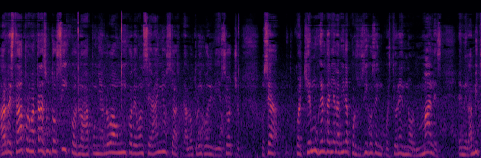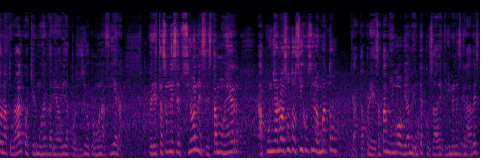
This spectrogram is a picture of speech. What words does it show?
arrestada por matar a sus dos hijos, los apuñaló a un hijo de 11 años y al otro hijo de 18. O sea, cualquier mujer daría la vida por sus hijos en cuestiones normales. En el ámbito natural, cualquier mujer daría la vida por sus hijos como una fiera. Pero estas son excepciones. Esta mujer apuñaló a sus dos hijos y los mató. Ya está presa también, obviamente, acusada de crímenes graves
